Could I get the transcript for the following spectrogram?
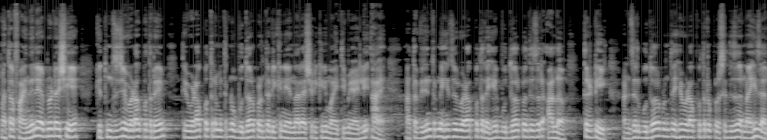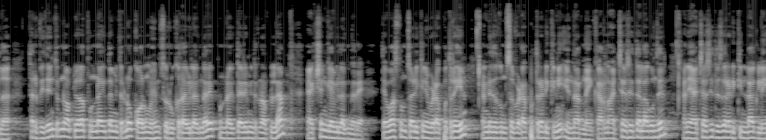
आता फायनली अपडेट अशी आहे की तुमचं जे वेळापत्र आहे ते वेळापत्र मित्रांनो बुधवारपर्यंत ठिकाणी येणाऱ्या अशा ठिकाणी माहिती मिळाली आहे. आता विद्यार्थ्यांनो हे जे वेळापत्र आहे हे बुधवारपर्यंत जर आलं तर ठीक. आणि जर बुधवारपर्यंत हे वेळापत्र प्रसिद्ध जर नाही झालं तर विद्यार्थ्यांनो आपल्याला पुन्हा एकदा मित्रांनो कॉल मोहीम सुरू करावी लागणार आहे. पुन्हा एकदा मित्रांनो आपल्याला ॲक्शन घ्यावी लागणार आहे. तेव्हाच तुमच्या ठिकाणी वेळापत्र येईल आणि तर तुमचं वेळापत्र ठिकाणी येणार नाही. कारण आचारसंहिता लागून जाईल आणि आचारसंहिता जर ठिकाणी लागली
